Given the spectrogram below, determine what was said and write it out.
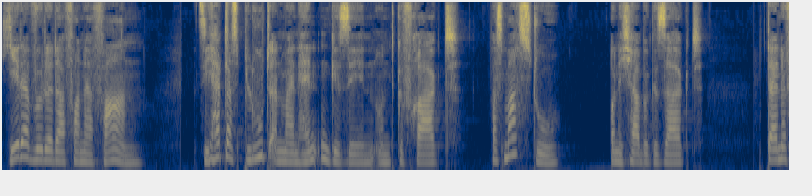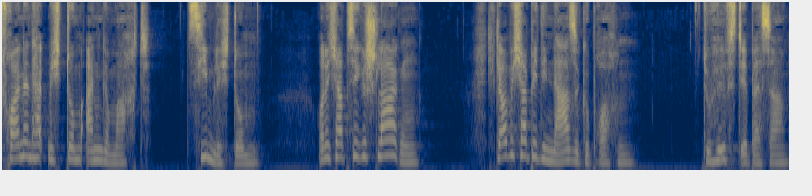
Jeder würde davon erfahren. Sie hat das Blut an meinen Händen gesehen und gefragt, was machst du? Und ich habe gesagt, deine Freundin hat mich dumm angemacht. Ziemlich dumm. Und ich habe sie geschlagen. Ich glaube, ich habe ihr die Nase gebrochen. Du hilfst ihr besser.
